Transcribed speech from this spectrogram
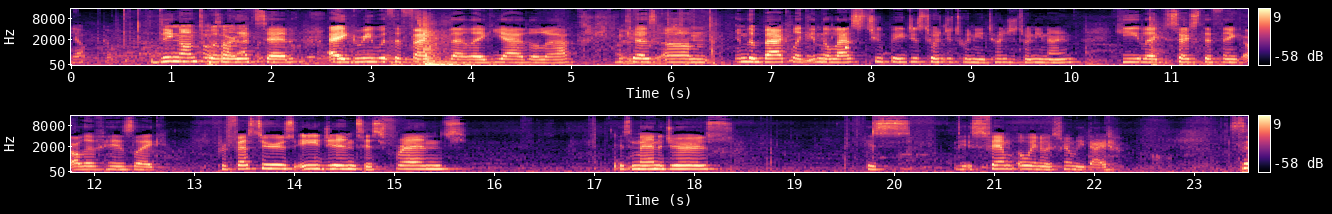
Yep, go. ding on to Oh, what sorry, Malik I- said. I agree with the fact that like yeah the la because um in the back like in the last two pages 220 and 229 he like starts to thank all of his like professors, agents, his friends, his managers, his his family. Oh wait, no, his family died. So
